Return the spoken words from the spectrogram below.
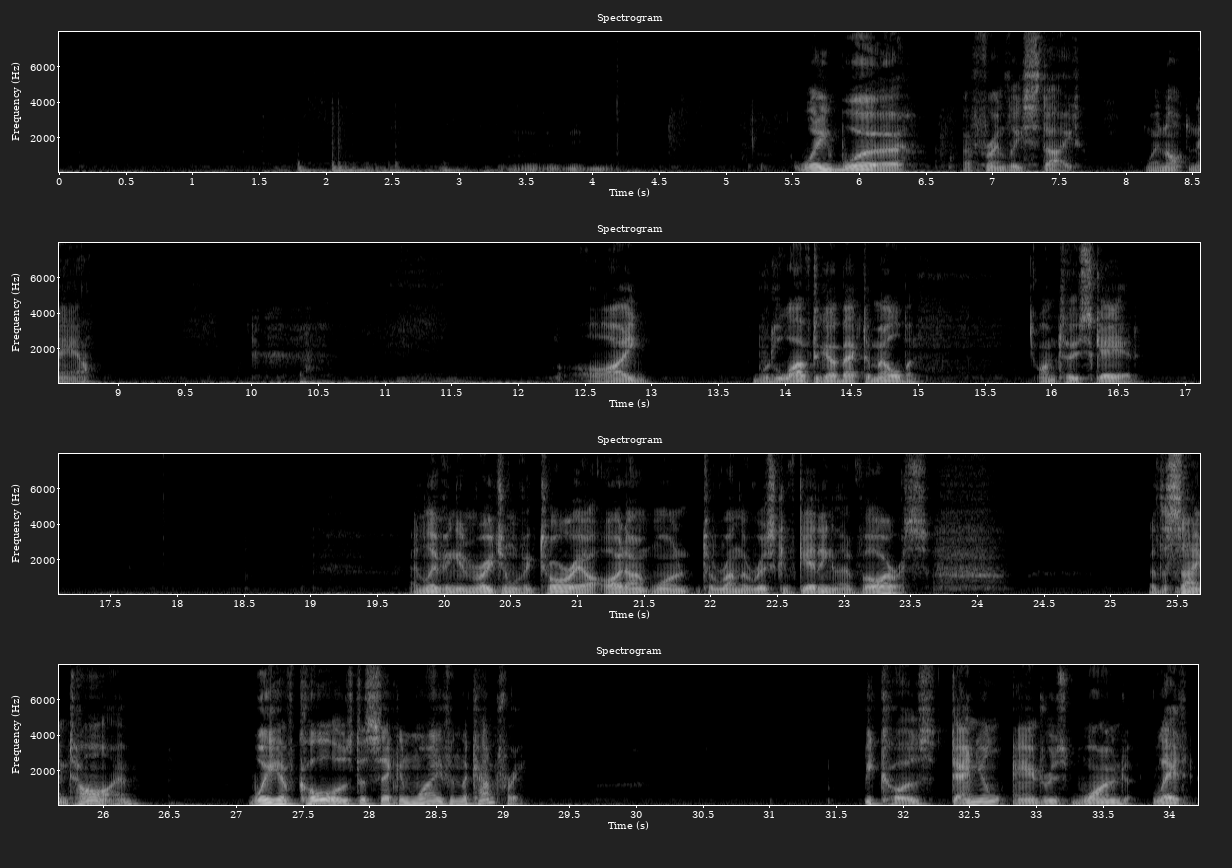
We were a friendly state. We're not now. I would love to go back to Melbourne. I'm too scared. And living in regional Victoria, I don't want to run the risk of getting that virus. At the same time, we have caused a second wave in the country because Daniel Andrews won't let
